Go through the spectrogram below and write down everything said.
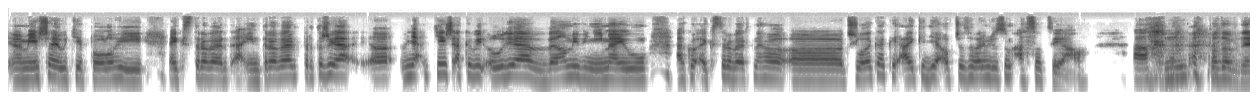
miešajú tie polohy extrovert a introvert? Pretože ja, uh, mňa tiež akoby ľudia veľmi vnímajú ako extrovertného uh, človeka, aj keď ja občas hovorím, že som asociál. A... Mm, podobne.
